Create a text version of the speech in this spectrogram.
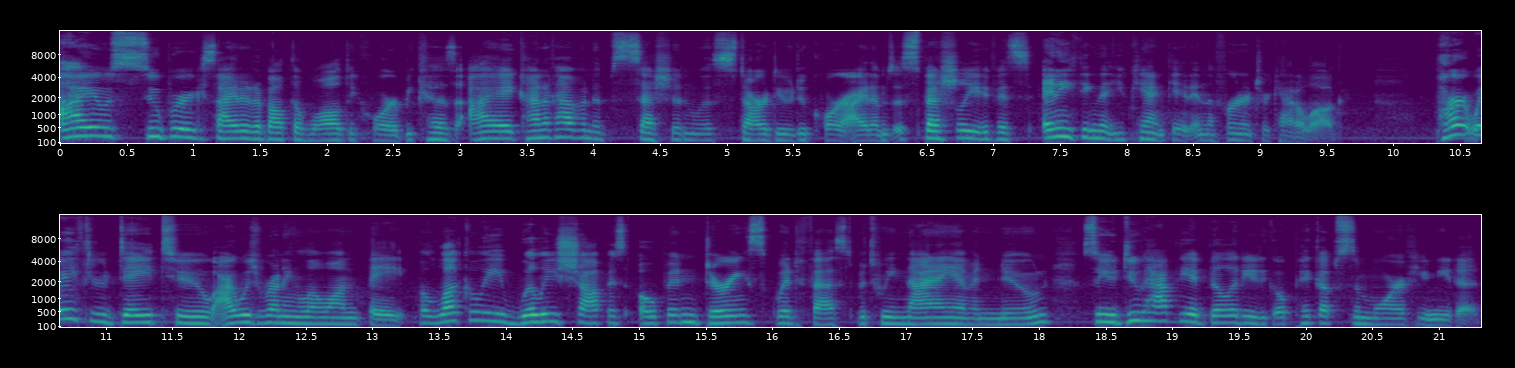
I was super excited about the wall decor because I kind of have an obsession with Stardew decor items, especially if it's anything that you can't get in the furniture catalog. Partway through day two, I was running low on bait, but luckily Willy's shop is open during Squid Fest between 9 a.m. and noon, so you do have the ability to go pick up some more if you need it.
